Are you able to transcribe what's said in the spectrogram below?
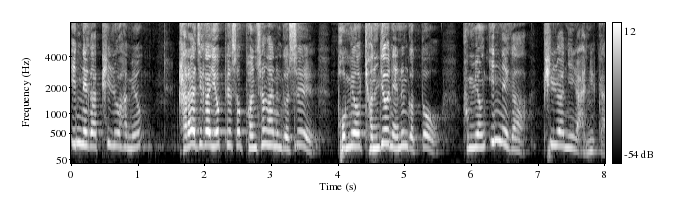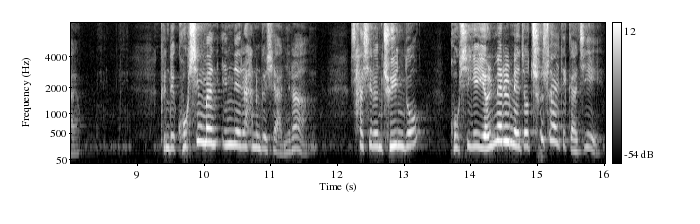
인내가 필요하며 가라지가 옆에서 번성하는 것을 보며 견뎌내는 것도 분명 인내가 필요한 일 아닐까요? 근데 곡식만 인내를 하는 것이 아니라 사실은 주인도 곡식의 열매를 맺어 추수할 때까지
